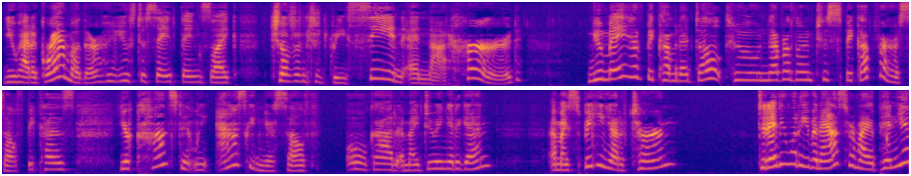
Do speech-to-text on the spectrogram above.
you had a grandmother who used to say things like, children should be seen and not heard, you may have become an adult who never learned to speak up for herself because you're constantly asking yourself, oh God, am I doing it again? Am I speaking out of turn? Did anyone even ask for my opinion?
